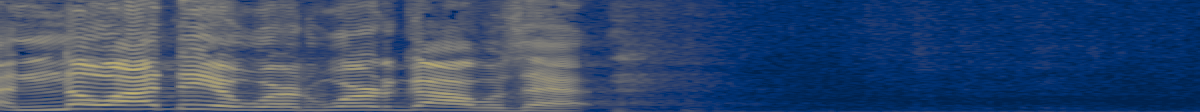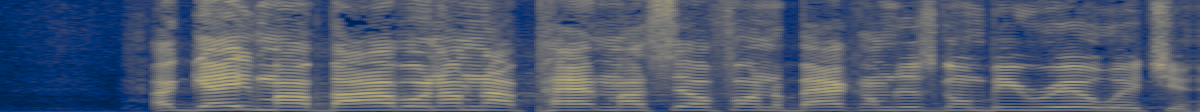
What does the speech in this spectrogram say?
I had no idea where the Word of God was at. I gave my Bible, and I'm not patting myself on the back, I'm just going to be real with you.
